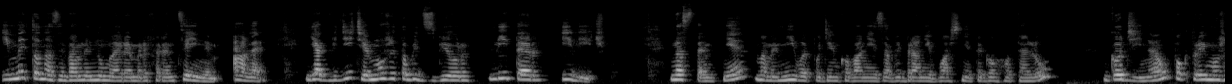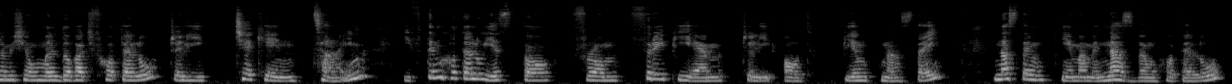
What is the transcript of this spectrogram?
i my to nazywamy numerem referencyjnym, ale jak widzicie, może to być zbiór liter i liczb. Następnie mamy miłe podziękowanie za wybranie właśnie tego hotelu, godzinę, po której możemy się meldować w hotelu, czyli check-in time i w tym hotelu jest to from 3 p.m., czyli od 15. Następnie mamy nazwę hotelu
